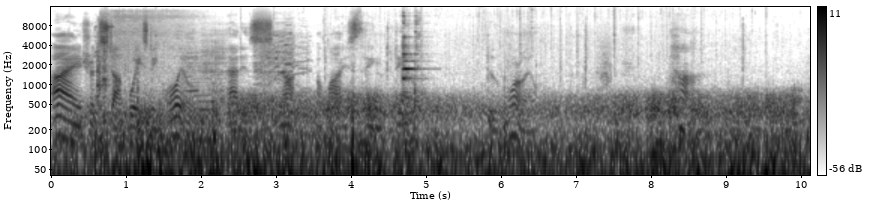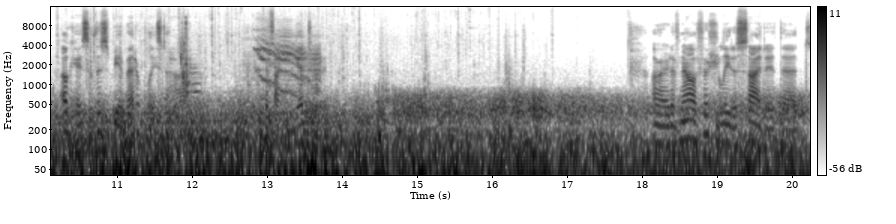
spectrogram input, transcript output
I should stop wasting oil. That is not a wise thing to do. Ooh, more oil. Huh. Okay, so this would be a better place to hide. If I can get to it. Alright, I've now officially decided that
